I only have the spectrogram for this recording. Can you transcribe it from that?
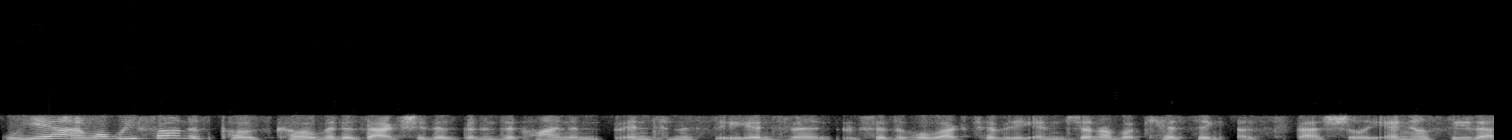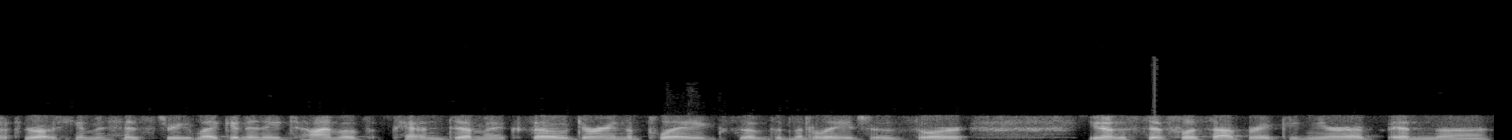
Well, yeah, and what we found is post COVID is actually there's been a decline in intimacy, intimate physical activity in general, but kissing especially. And you'll see that throughout human history, like in any time of pandemic, so during the plagues of the Middle Ages or, you know, the syphilis outbreak in Europe in the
